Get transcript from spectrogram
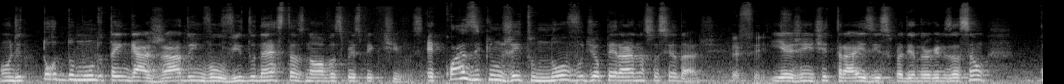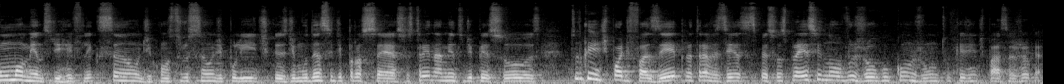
onde todo mundo está engajado e envolvido nestas novas perspectivas. É quase que um jeito novo de operar na sociedade. Perfeito. E a gente traz isso para dentro da organização com momentos de reflexão, de construção de políticas, de mudança de processos, treinamento de pessoas, tudo que a gente pode fazer para trazer essas pessoas para esse novo jogo conjunto que a gente passa a jogar.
